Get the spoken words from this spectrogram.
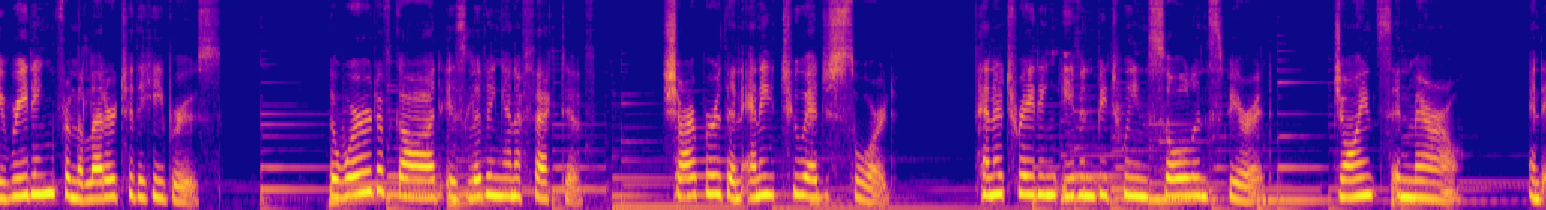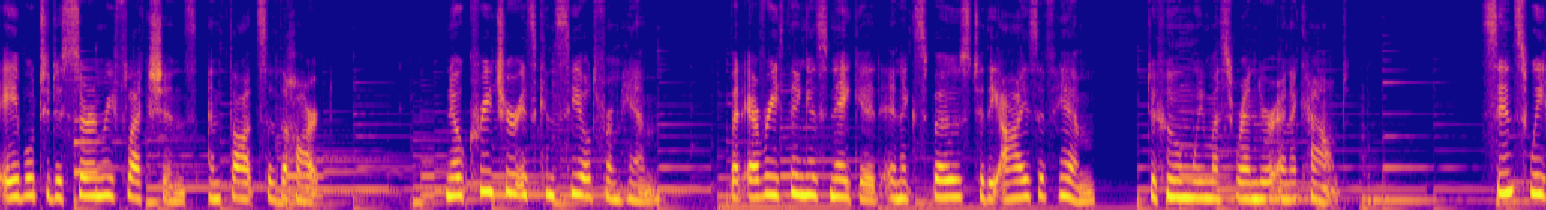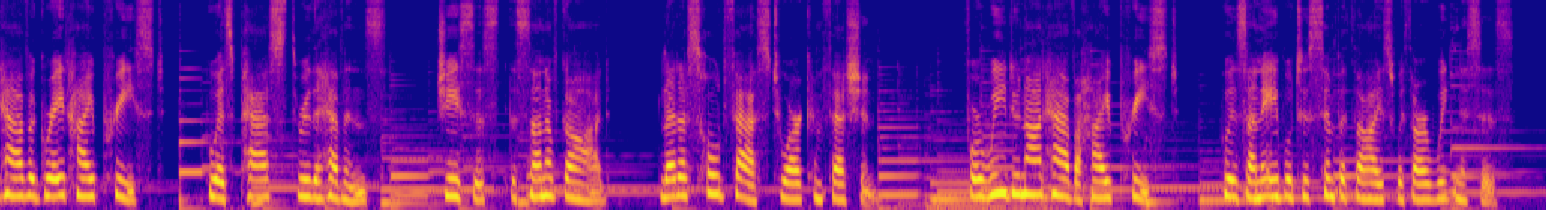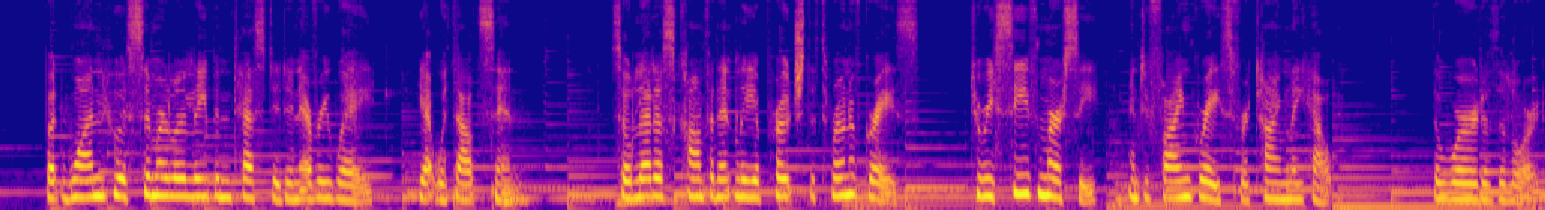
A reading from the letter to the Hebrews. The Word of God is living and effective, sharper than any two edged sword, penetrating even between soul and spirit, joints and marrow, and able to discern reflections and thoughts of the heart. No creature is concealed from him, but everything is naked and exposed to the eyes of him to whom we must render an account. Since we have a great high priest who has passed through the heavens, Jesus, the Son of God, let us hold fast to our confession. For we do not have a high priest who is unable to sympathize with our weaknesses, but one who has similarly been tested in every way, yet without sin. So let us confidently approach the throne of grace to receive mercy and to find grace for timely help. The Word of the Lord.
